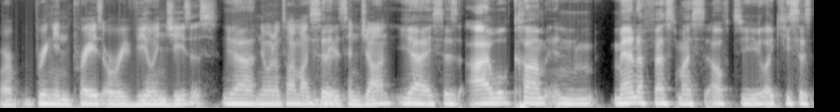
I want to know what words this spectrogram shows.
or bringing praise or revealing Jesus? yeah You know what I'm talking about? I He believe it's in John. Yeah, he says, I will come and manifest myself to you. Like he says,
